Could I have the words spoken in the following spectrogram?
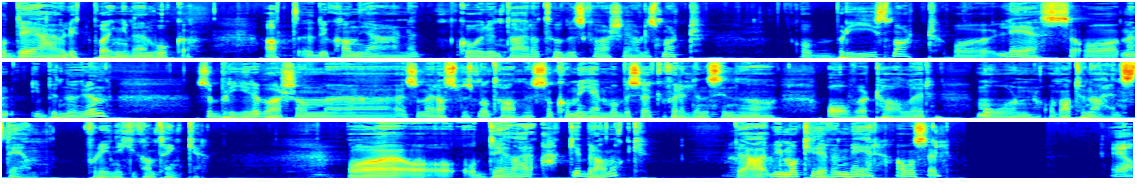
Og det er jo litt poenget med den boka. At du kan gjerne gå rundt der og tro du skal være så jævlig smart. Og bli smart. Og lese og Men i bunn og grunn så blir det bare som, eh, som Erasmus Montanus som kommer hjem og besøker foreldrene sine og overtaler moren om at hun er en sten fordi hun ikke kan tenke. Og, og, og det der er ikke bra nok. Er, vi må kreve mer av oss selv. Ja,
